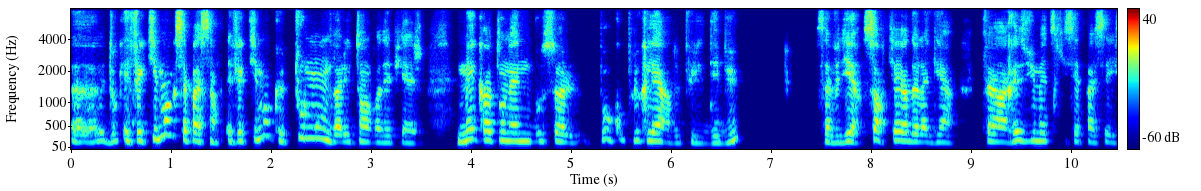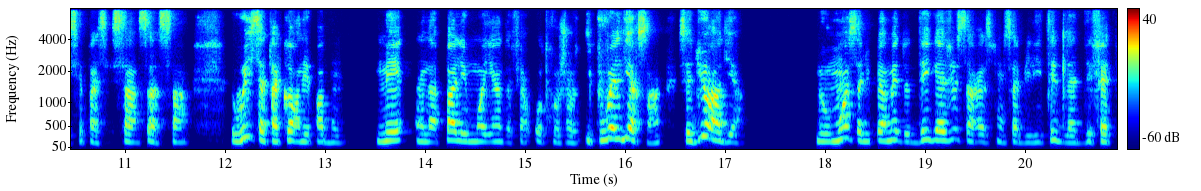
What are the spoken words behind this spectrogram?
donc effectivement que c'est pas simple, effectivement que tout le monde va lui tendre des pièges. Mais quand on a une boussole beaucoup plus claire depuis le début, ça veut dire sortir de la guerre, faire un résumé de ce qui s'est passé, il s'est passé ça, ça, ça. Oui, cet accord n'est pas bon mais on n'a pas les moyens de faire autre chose. Il pouvait le dire, ça. Hein. C'est dur à dire. Mais au moins, ça lui permet de dégager sa responsabilité de la défaite.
